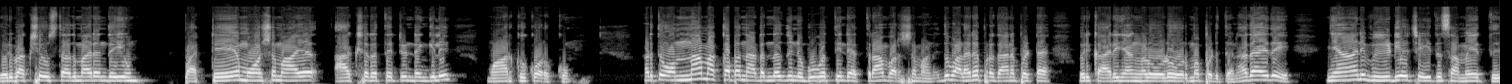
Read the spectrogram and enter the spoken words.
ഒരു പക്ഷേ ഉസ്താദ്മാർ എന്ത് ചെയ്യും? പറ്റേ മോശമായ അക്ഷരത്തെറ്റുണ്ടെങ്കിൽ മാർക്ക് കുറക്കും. അടുത്ത ഒന്നാം അക്കബ നടന്നത് നുപൂവത്തിന്റെ എത്രാം വർഷമാണ്. ഇത് വളരെ പ്രധാനപ്പെട്ട ഒരു കാര്യം ഞങ്ങളോട് ഓർമ്മപ്പെടുത്തുകയാണ്. അതായത് ഞാൻ വീഡിയോ ചെയ്ത സമയത്ത്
